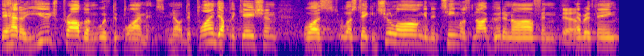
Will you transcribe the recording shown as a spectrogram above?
they had a huge problem with deployment. You know, deploying the application was was taking too long, and the team was not good enough, and Yeah. everything.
